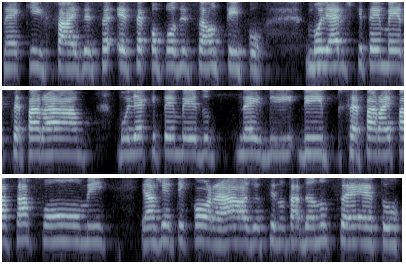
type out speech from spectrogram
né, que faz essa, essa composição, tipo, mulheres que têm medo de separar, mulher que tem medo né, de, de separar e passar fome, e a gente encoraja, se não está dando certo,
